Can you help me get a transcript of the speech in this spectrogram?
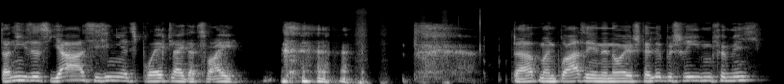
Dann hieß es, ja, Sie sind jetzt Projektleiter 2. da hat man quasi eine neue Stelle beschrieben für mich.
